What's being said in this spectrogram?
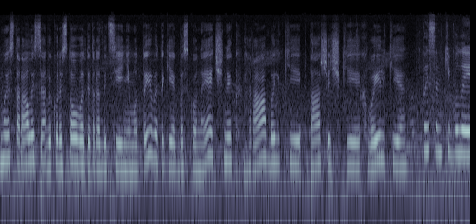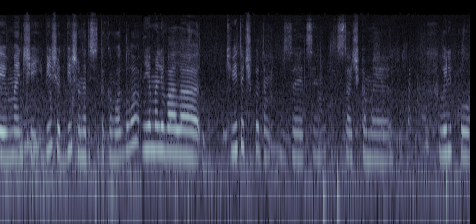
Ми старалися використовувати традиційні мотиви, такі як безконечник, грабельки, пташечки, хвильки. Писанки були менші і більші, от більше вона десь така от була. Я малювала квіточку там з цим з точками, хвильку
